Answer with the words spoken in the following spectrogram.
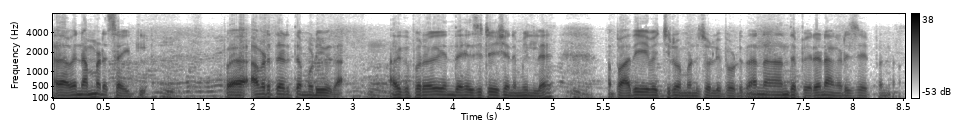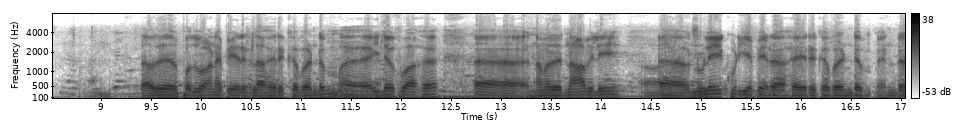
அதாவது நம்மட சைட்டில் இப்போ அவடத்த எடுத்த முடிவு தான் அதுக்கு பிறகு எந்த ஹெசிடேஷனும் இல்லை. அப்போ அதையே வச்சிருவோம்னு சொல்லி போட்டு தான் நான் அந்த பேரை நாங்கள் டிசைட் பண்ணோம். அதாவது பொதுவான பெயர்களாக இருக்க வேண்டும். இலகுவாக நமது நாவிலே நுழையக்கூடிய பெயராக இருக்க வேண்டும் என்ற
